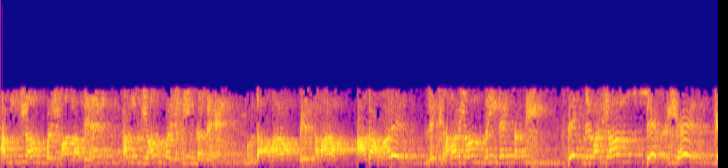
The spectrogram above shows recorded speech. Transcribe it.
ہم اس کی آنکھ پر ایمان لاتے ہیں، ہم اس کی آنکھ پر یقین کرتے ہیں۔ گردہ ہمارا، پیٹ ہمارا آگا ہمارے، لیکن ہماری آنکھ نہیں دیکھ سکتی۔ دیکھنے والی آنکھ دیکھ رہی ہے کہ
